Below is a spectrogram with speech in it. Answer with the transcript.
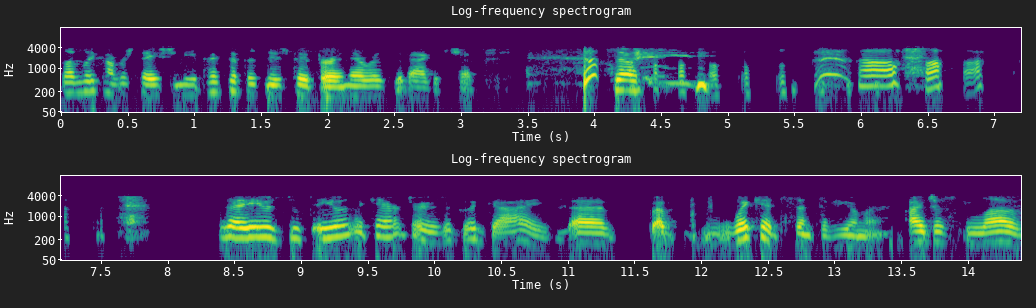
lovely conversation he picked up his newspaper and there was the bag of chips. So so he was just he was a character he was a good guy uh, a wicked sense of humor. I just love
